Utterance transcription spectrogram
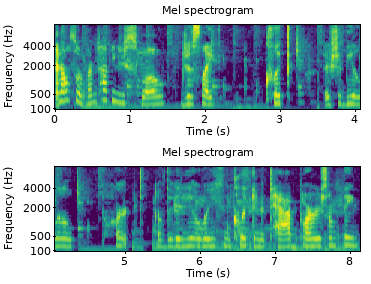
and also, if I'm talking too slow, just like click, there should be a little part of the video where you can click in the tab part or something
